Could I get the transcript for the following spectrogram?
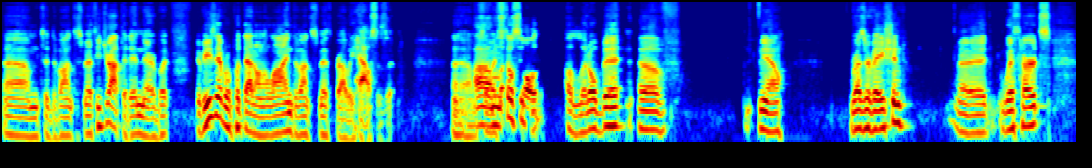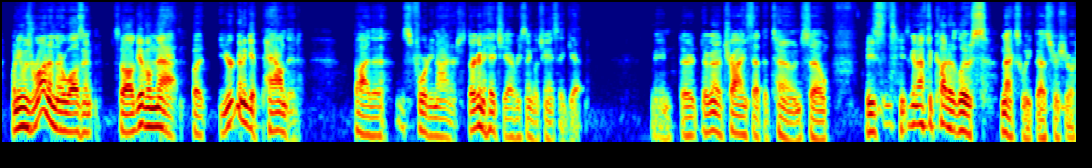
um, to Devonta Smith, he dropped it in there. But if he's able to put that on a line, Devonta Smith probably houses it. Um, so I um, still saw a little bit of, you know, reservation uh, with Hurts, When he was running, there wasn't. So I'll give him that. But you're going to get pounded by the 49ers. They're going to hit you every single chance they get. I mean, they're they're going to try and set the tone. So he's he's going to have to cut it loose next week. That's for sure.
